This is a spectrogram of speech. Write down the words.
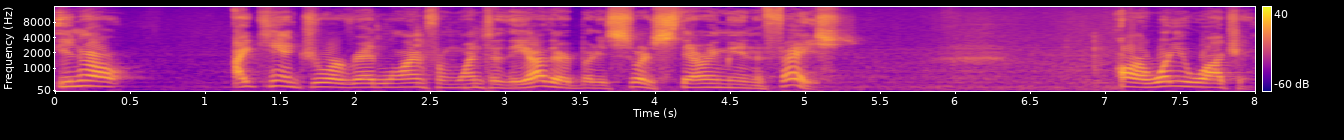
You know, I can't draw a red line from one to the other, but it's sort of staring me in the face. All right, what are you watching?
